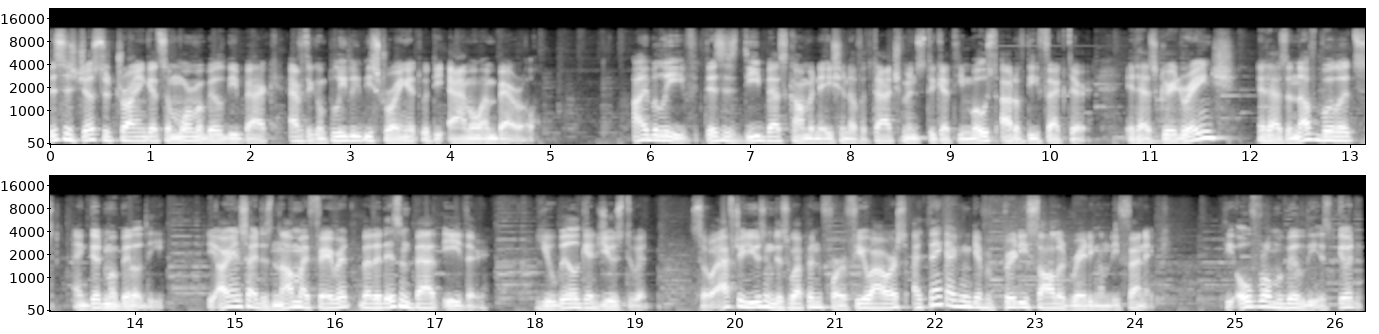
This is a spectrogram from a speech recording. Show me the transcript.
This is just to try and get some more mobility back after completely destroying it with the ammo and barrel. I believe this is the best combination of attachments to get the most out of the Vector. It has great range, it has enough bullets, and good mobility. The iron sight is not my favorite, but it isn't bad either. You will get used to it. So after using this weapon for a few hours, I think I can give a pretty solid rating on the Fennec. The overall mobility is good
